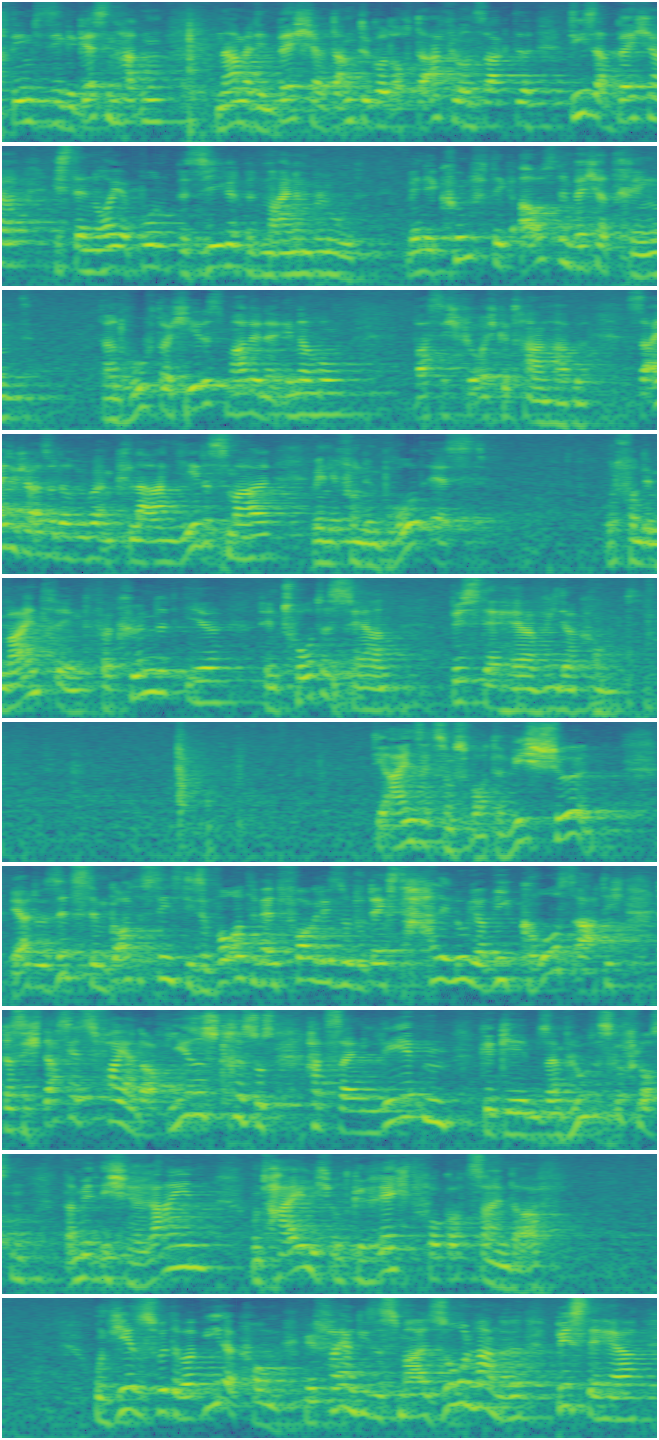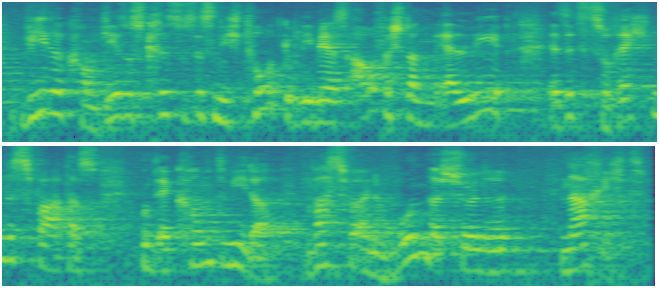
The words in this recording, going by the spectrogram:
Nachdem die sie gegessen hatten, nahm er den Becher, dankte Gott auch dafür und sagte, dieser Becher ist der neue Bund, besiegelt mit meinem Blut. Wenn ihr künftig aus dem Becher trinkt, dann ruft euch jedes Mal in Erinnerung, was ich für euch getan habe. Seid euch also darüber im Klaren, jedes Mal, wenn ihr von dem Brot esst und von dem Wein trinkt, verkündet ihr den Tod des Herrn, bis der Herr wiederkommt. Die Einsetzungsworte. Wie schön. Ja, du sitzt im Gottesdienst, diese Worte werden vorgelesen und du denkst, Halleluja, wie großartig, dass ich das jetzt feiern darf. Jesus Christus hat sein Leben gegeben, sein Blut ist geflossen, damit ich rein und heilig und gerecht vor Gott sein darf. Und Jesus wird aber wiederkommen. Wir feiern dieses Mal so lange, bis der Herr wiederkommt. Jesus Christus ist nicht tot geblieben, er ist auferstanden, er lebt, er sitzt zu Rechten des Vaters und er kommt wieder. Was für eine wunderschöne Nachricht.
